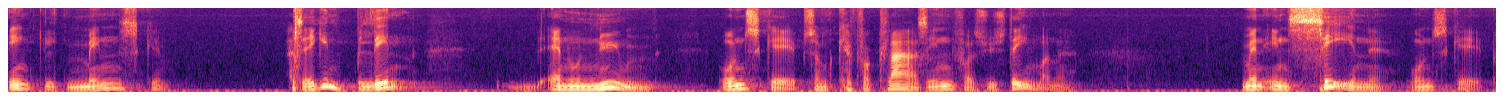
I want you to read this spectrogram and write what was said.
enkelt menneske. Altså ikke en blind, anonym ondskab, som kan forklares inden for systemerne, men en seende ondskab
